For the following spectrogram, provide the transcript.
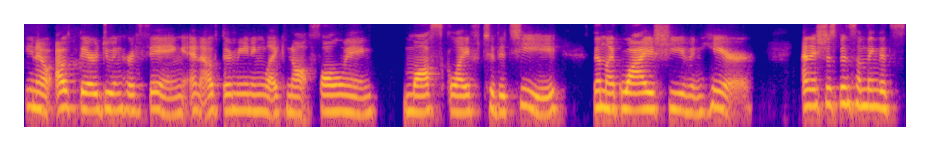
you know out there doing her thing and out there meaning like not following mosque life to the t then like why is she even here and it's just been something that's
